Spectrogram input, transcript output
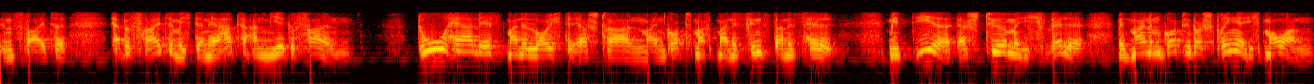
ins Weite, er befreite mich, denn er hatte an mir gefallen. Du, Herr, lässt meine Leuchte erstrahlen, mein Gott macht meine Finsternis hell. Mit dir erstürme ich Welle, mit meinem Gott überspringe ich Mauern.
